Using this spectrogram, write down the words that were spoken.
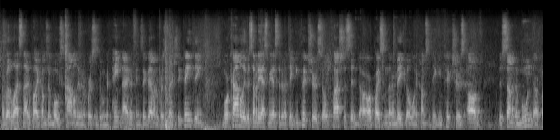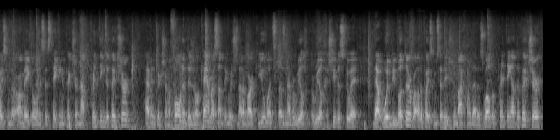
brother last night, it probably comes at most commonly when a person's doing a paint night or things like that, when a person's actually painting. More commonly, but somebody asked me yesterday about taking pictures. So Pashtas uh, are person that are Mako when it comes to taking pictures of the sun and the moon. There are places that are mako when it says taking a picture, not printing the picture, having the picture on a phone, a digital camera, something which is not a bar kiyuma, it doesn't have a real a real chashivas to it. That would be mutter, but other places say that you should be that as well. But printing out the picture,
